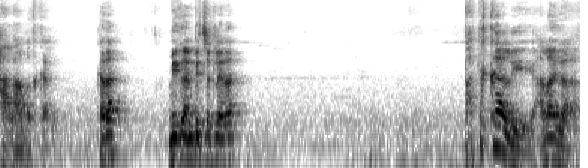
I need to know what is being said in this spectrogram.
అలా బతకాలి. కదా? మీకు అనిపించట్లేదా? బతకాలి అలాగా.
